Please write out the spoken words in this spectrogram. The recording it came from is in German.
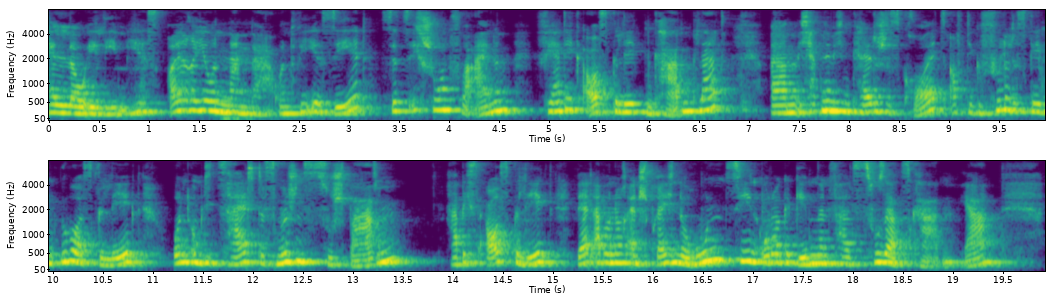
Hallo ihr Lieben, hier ist eure Yonanda und wie ihr seht, sitze ich schon vor einem fertig ausgelegten Kartenblatt. Ähm, ich habe nämlich ein keltisches Kreuz auf die Gefühle des Gegenübers gelegt und um die Zeit des Mischens zu sparen, habe ich es ausgelegt, werde aber noch entsprechende Runen ziehen oder gegebenenfalls Zusatzkarten. Ja?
